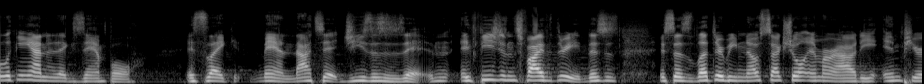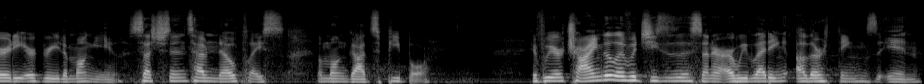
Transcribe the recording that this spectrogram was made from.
looking at an example, it's like, man, that's it. Jesus is it. In Ephesians 5 3, this is it says, Let there be no sexual immorality, impurity, or greed among you. Such sins have no place among God's people. If we are trying to live with Jesus at the center, are we letting other things in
